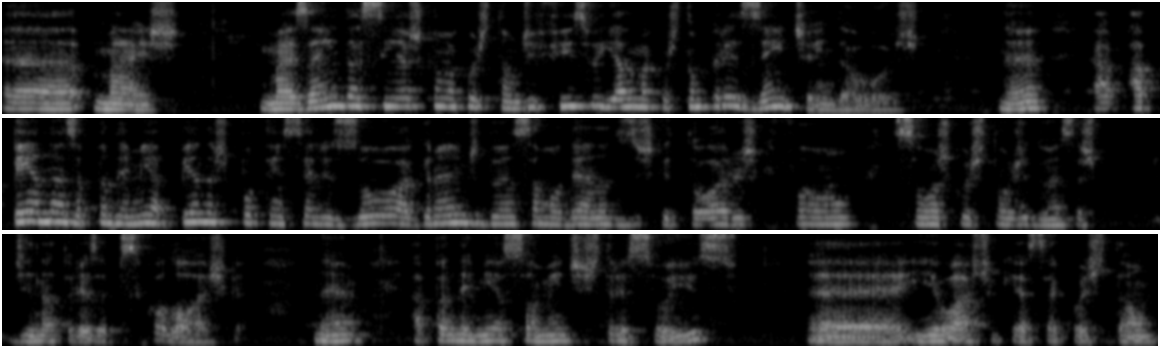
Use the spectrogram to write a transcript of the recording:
uh, mais. Mas ainda assim acho que é uma questão difícil e ela é uma questão presente ainda hoje. Né? Apenas a pandemia apenas potencializou a grande doença moderna dos escritórios, que foram são as questões de doenças de natureza psicológica. Né? A pandemia somente estressou isso, é, e eu acho que essa questão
